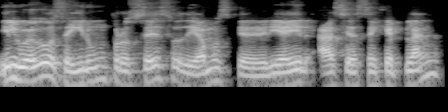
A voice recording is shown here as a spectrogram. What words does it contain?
y luego seguir un proceso, digamos, que debería ir hacia CG Plan,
